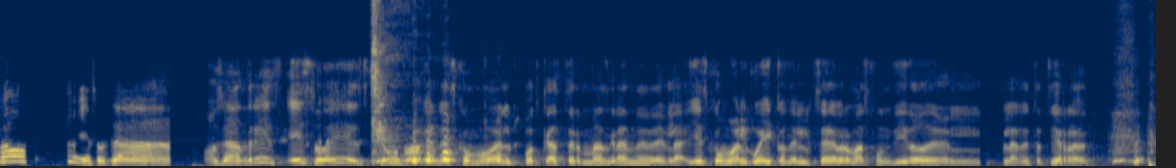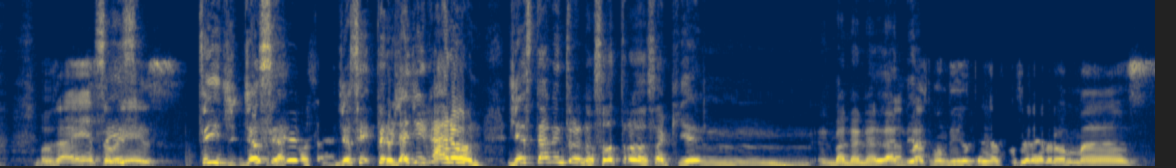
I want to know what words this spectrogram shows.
No, o sea, o sea, Andrés, eso es. Joe Rogan es como el podcaster más grande de la. Y es como el güey con el cerebro más fundido del planeta Tierra. O sea, eso Sí, es. Sí, yo sé. Yo sé, pero ya llegaron. Ya están entre nosotros aquí en, en Bananalandia. Más fundido tengas tu cerebro, más.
